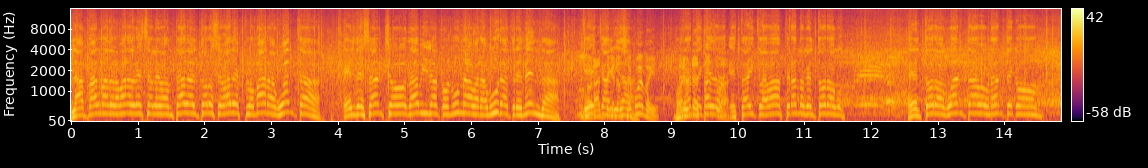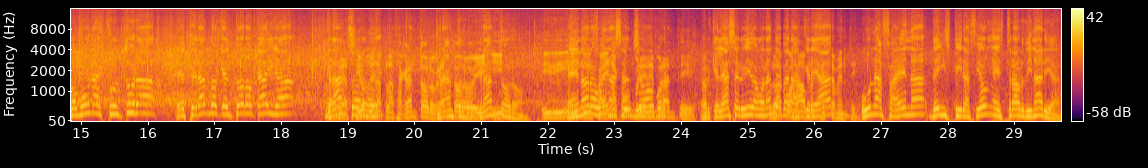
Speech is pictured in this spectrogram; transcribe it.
La palma de la mano derecha levantada. El toro se va a desplomar. Aguanta. El de Sancho Dávila con una bravura tremenda. Qué Morante que no calidad. se mueve. Es Morante queda- estatua. está ahí clavado esperando que el toro el toro aguanta Morante con como una escultura esperando que el toro caiga gran toro, de ¿eh? la plaza, gran toro, Gran gran, toro, gran y- toro. Y, y- y Enhorabuena faena Sancho cumbre de por- Morante. porque le ha servido a Morante para crear una faena de inspiración extraordinaria.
